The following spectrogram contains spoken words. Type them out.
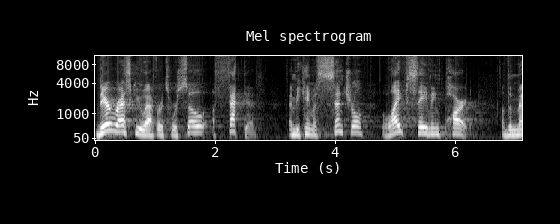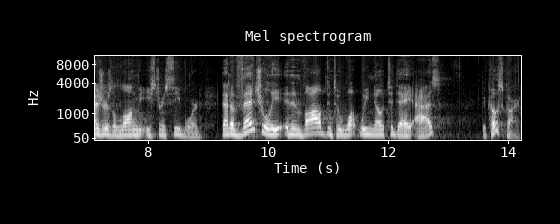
their rescue efforts were so effective and became a central life saving part of the measures along the eastern seaboard that eventually it evolved into what we know today as the Coast Guard.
